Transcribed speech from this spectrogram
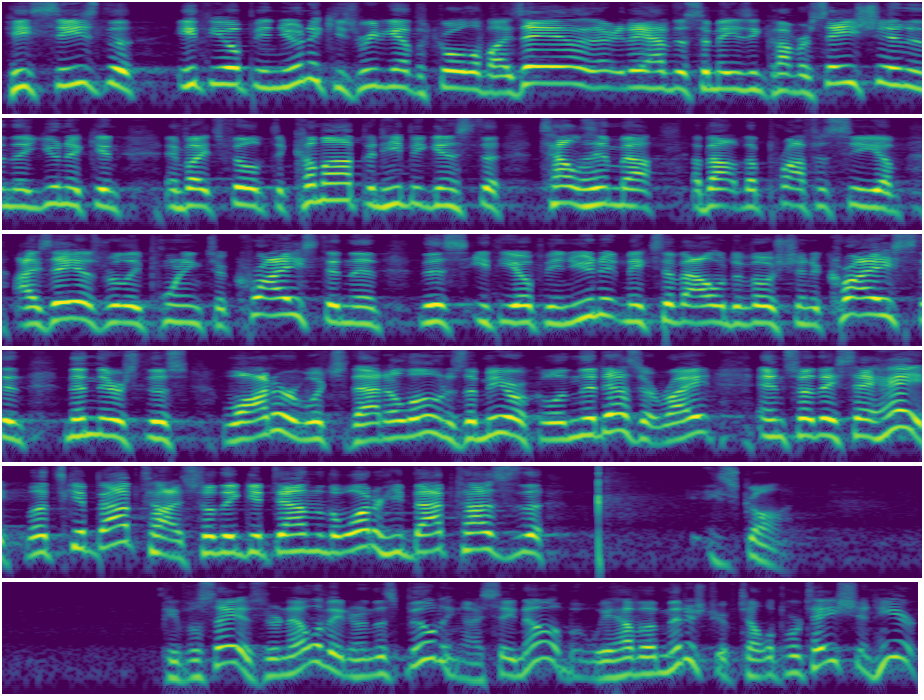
He sees the Ethiopian eunuch. He's reading out the scroll of Isaiah. They have this amazing conversation, and the eunuch invites Philip to come up, and he begins to tell him about, about the prophecy of Isaiah is really pointing to Christ. And then this Ethiopian eunuch makes a vow of devotion to Christ. And then there's this water, which that alone is a miracle in the desert, right? And so they say, hey, let's get baptized. So they get down in the water. He baptizes the, he's gone. People say, is there an elevator in this building? I say, no, but we have a ministry of teleportation here.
